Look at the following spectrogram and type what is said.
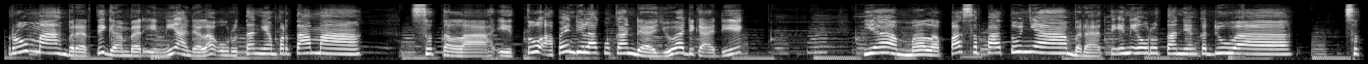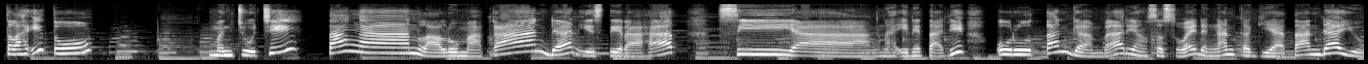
rumah. Berarti gambar ini adalah urutan yang pertama. Setelah itu, apa yang dilakukan Dayu adik-adik? Ya, melepas sepatunya. Berarti ini urutan yang kedua. Setelah itu, mencuci tangan, lalu makan dan istirahat siang. Nah, ini tadi urutan gambar yang sesuai dengan kegiatan Dayu.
